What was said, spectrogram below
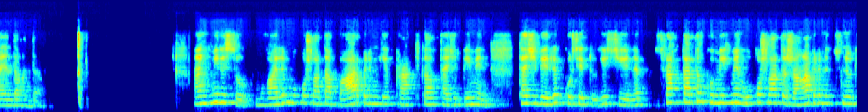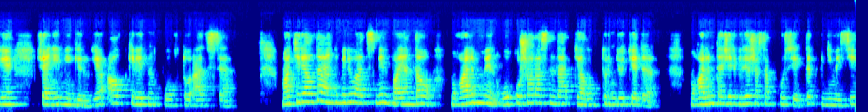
баяндағанда. Әңгімелесу. Мұғалім оқушыларда бар білімге практикалық тәжірибе мен тәжірибелік көрсетуге сүйеніп сұрақтардың көмегімен оқушыларды жаңа білімді түсінуге және меңгеруге алып келетін оқыту әдісі. Материалды әңгімелеу әдісімен баяндау мұғалім мен оқушы арасында диалог түрінде өтеді. Мұғалім тәжірибелер жасап көрсетіп немесе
